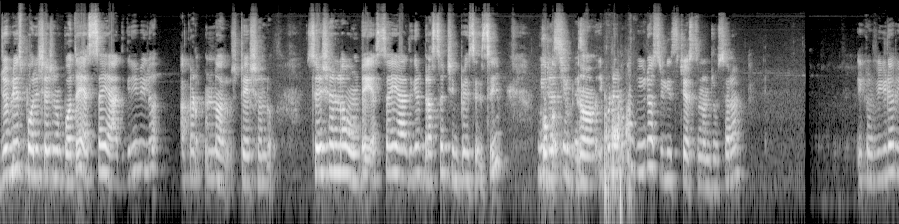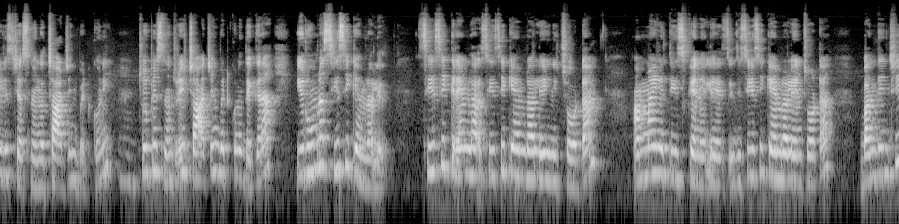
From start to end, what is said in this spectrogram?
జూబ్లీస్ పోలీస్ స్టేషన్కి పోతే ఎస్ఐ యాదగిరి వీళ్ళు అక్కడ ఉన్నారు స్టేషన్లో స్టేషన్లో ఉంటే ఎస్ఐ యాదగిరి డ్రెస్ చింపేసేసి ఇప్పుడు నేను వీడియోస్ రిలీజ్ చేస్తున్నాను చూసారా? ఇక్కడ వీడియో రిలీజ్ చేస్తున్నాం కదా ఛార్జింగ్ పెట్టుకొని. చూపిస్తున్నాను చూడండి ఛార్జింగ్ పెట్టుకునే దగ్గర ఈ రూమ్లో సీసీ కెమెరా లేదు. సీసీ కెమెరా సీసీ కెమెరా లేని చోట అమ్మాయిని తీసుకెళ్ళి లే- ఇది సీసీ కెమెరా లేని చోట బంధించి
